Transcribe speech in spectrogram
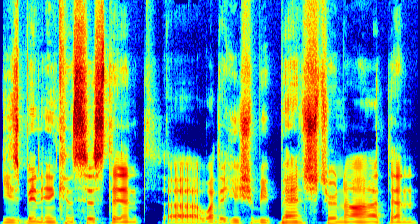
he's been inconsistent, uh, whether he should be benched or not. And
